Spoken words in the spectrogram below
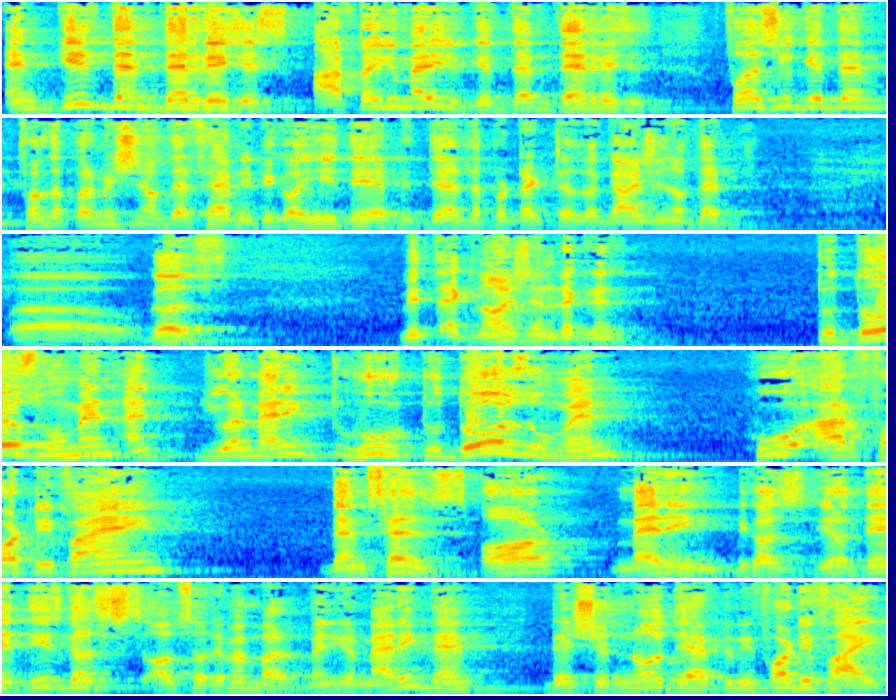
and give them their wages. After you marry, you give them their wages. First, you give them from the permission of their family because he, they, are, they are the protectors, the guardians of that uh, girls. With acknowledgement and recognition. To those women, and you are marrying to who? To those women who are fortifying themselves or marrying because you know they, these girls also remember when you're marrying them they should know they have to be fortified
